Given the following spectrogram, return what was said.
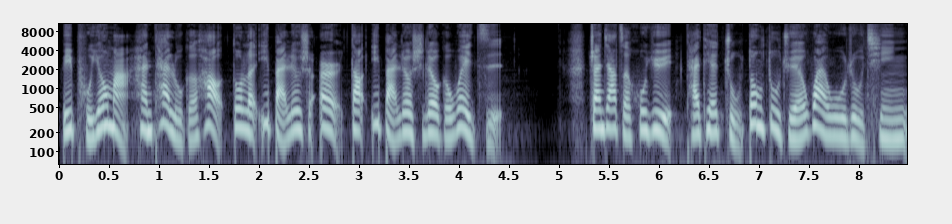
比普悠玛和泰鲁格号多了一百六十二到一百六十六个位子。专家则呼吁台铁主动杜绝外物入侵。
